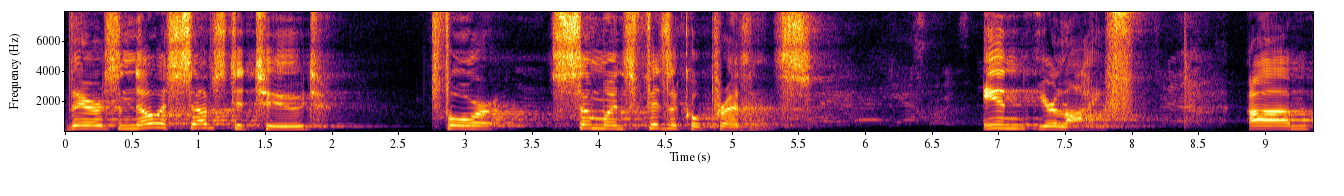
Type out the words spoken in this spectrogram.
there's no substitute for someone's physical presence in your life. Um,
